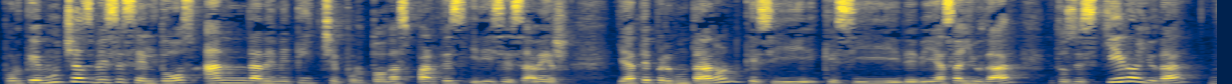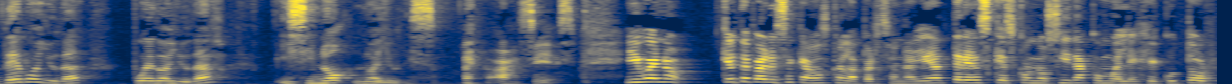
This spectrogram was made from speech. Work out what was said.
porque muchas veces el 2 anda de metiche por todas partes y dices, a ver, ya te preguntaron que si, que si debías ayudar, entonces quiero ayudar, debo ayudar, puedo ayudar, y si no, no ayudes. Así es. Y bueno, ¿qué te parece que vamos con la personalidad 3, que es conocida como el ejecutor?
